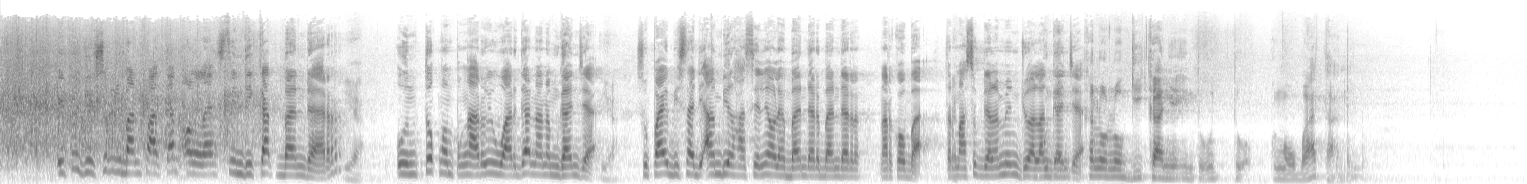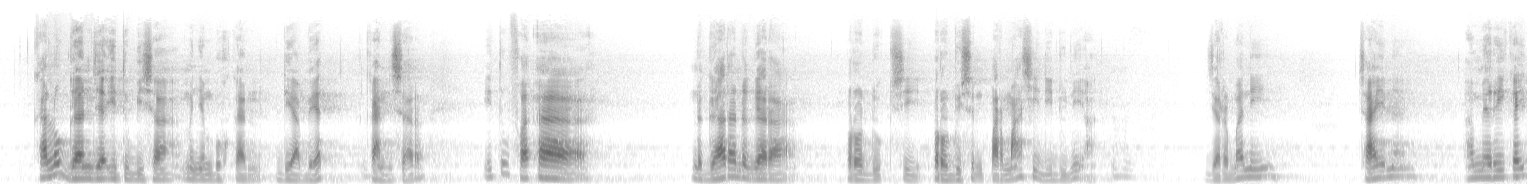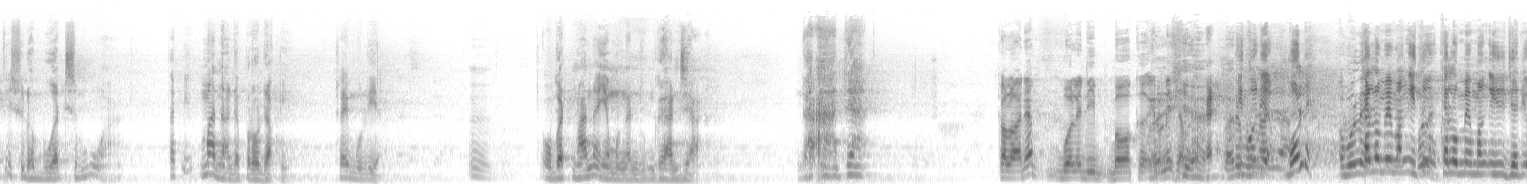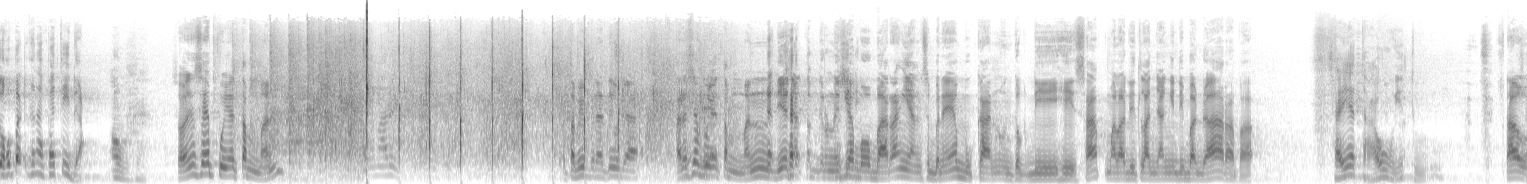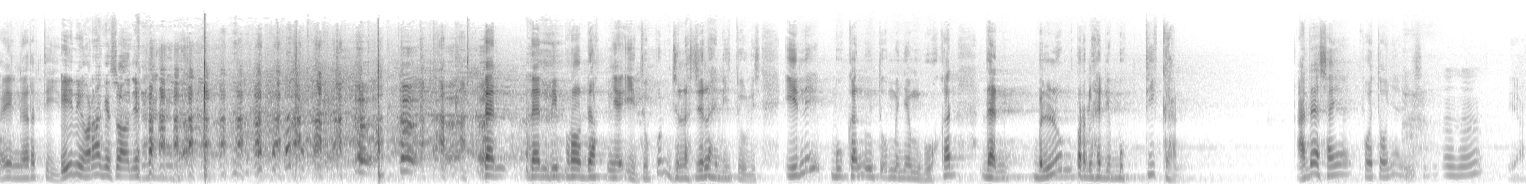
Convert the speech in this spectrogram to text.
itu justru dimanfaatkan oleh sindikat bandar Iya. untuk mempengaruhi warga nanam ganja. Iya. Supaya bisa diambil hasilnya oleh bandar-bandar narkoba, termasuk dalamnya jualan ganja. Kalau logikanya itu untuk pengobatan, kalau ganja itu bisa menyembuhkan diabetes, kanker, itu eh, negara-negara produksi produsen farmasi di dunia, Germany, China, Amerika itu sudah buat semua. Tapi mana ada produknya? Saya mau lihat. Obat mana yang mengandung ganja? Nggak ada. Kalau ada boleh dibawa ke Indonesia, Pak? Eh, itu dia boleh. Oh, boleh. Kalau memang itu kalau memang itu jadi obat kenapa tidak? Oh, oke. Soalnya saya punya teman. Tapi berarti udah ada saya punya teman dia datang ke Indonesia bawa barang yang sebenarnya bukan untuk dihisap malah ditelanjangin di bandara pak. Saya tahu itu. Tahu? Saya ngerti. Ini orangnya soalnya. Dan dan di produknya itu pun jelas-jelas ditulis. Ini bukan untuk menyembuhkan dan belum pernah dibuktikan. Ada saya fotonya di sini. Ya.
